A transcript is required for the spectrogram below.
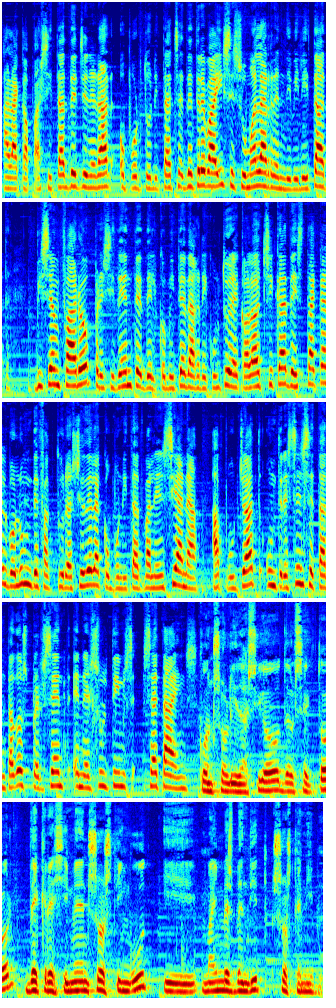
A la capacitat de generar oportunitats de treball se suma la rendibilitat. Vicent Faro, president del Comitè d'Agricultura Ecològica, destaca el volum de facturació de la comunitat valenciana. Ha pujat un 372% en els últims 7 anys. Consolidació del sector, de creixement sostingut i, mai més ben dit, sostenible.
